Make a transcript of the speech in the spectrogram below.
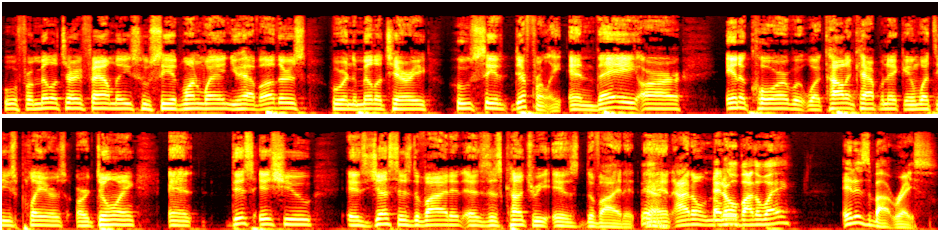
who are from military families who see it one way, and you have others who are in the military who see it differently, and they are in accord with what Colin Kaepernick and what these players are doing. And this issue is just as divided as this country is divided. Yeah. And I don't know. And oh, by the way, it is about race.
